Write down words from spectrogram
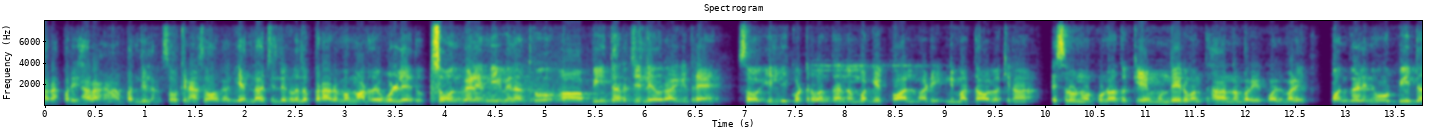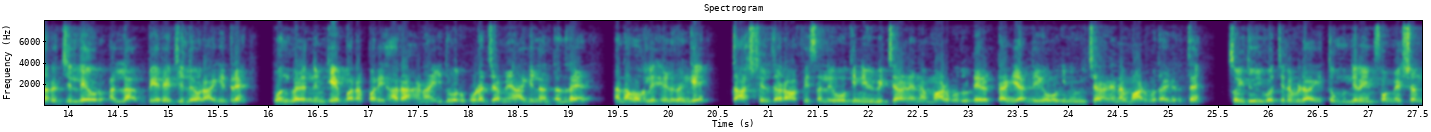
ಪರಪರಿಹಾರ ಹಣ ಬಂದಿಲ್ಲ. ಸೊ ಓಕೆನಾ ಸೊ ಹಾಗಾಗಿ ಎಲ್ಲಾ ಜಿಲ್ಲೆಗಳಲ್ಲೂ ಪ್ರಾರಂಭ ಮಾಡಿದ್ರೆ ಒಳ್ಳೆಯದು ಸೊ ಒಂದ್ ವೇಳೆ ನೀವೇನಾದ್ರೂ ಬೀದರ್ ಜಿಲ್ಲೆಯವರಾಗಿದ್ರೆ ಸೊ ಇಲ್ಲಿ ಕೊಟ್ಟಿರುವಂತಹ ನಂಬರ್ಗೆ ಕಾಲ್ ಮಾಡಿ, ನಿಮ್ಮ ತಾಲೂಕಿನ ಹೆಸರು ನೋಡ್ಕೊಂಡು ಅದಕ್ಕೆ ಮುಂದೆ ಇರುವಂತಹ ನಂಬರ್ಗೆ ಕಾಲ್ ಮಾಡಿ. ಒಂದ್ ವೇಳೆ ನೀವು ಬೀದರ್ ಜಿಲ್ಲೆಯವರು ಅಲ್ಲ, ಬೇರೆ ಜಿಲ್ಲೆಯವರಾಗಿದ್ರೆ, ಒಂದ್ ವೇಳೆ ನಿಮ್ಗೆ ಬರ ಪರಿಹಾರ ಹಣ ಇದುವರೆಗೂ ಕೂಡ ಜಮೆ ಆಗಿಲ್ಲ ಅಂತಂದ್ರೆ, ನಾನು ಅವಾಗಲೇ ಹೇಳ್ದಂಗೆ ತಹಶೀಲ್ದಾರ್ ಆಫೀಸ್ ಅಲ್ಲಿ ಹೋಗಿ ನೀವು ವಿಚಾರಣೆನ ಮಾಡಬಹುದು ಡೈರೆಕ್ಟ್ ಆಗಿ ಅಲ್ಲಿಗೆ ಹೋಗಿ ನೀವು ವಿಚಾರಣೆನ ಮಾಡಬಹುದಾಗಿರುತ್ತೆ ಸೊ ಇದು ಇವತ್ತಿನ ವಿಡಿಯೋ ಆಗಿತ್ತು. ಮುಂದಿನ ಇನ್ಫಾರ್ಮೇಶನ್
